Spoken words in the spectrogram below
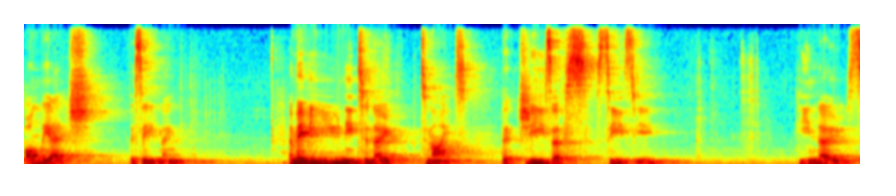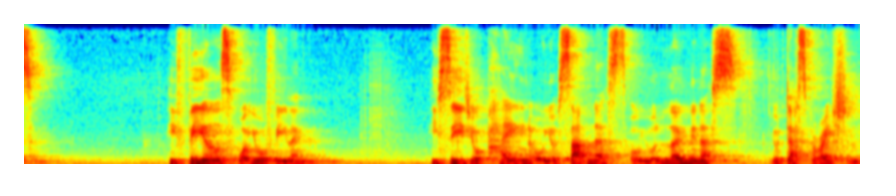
on the edge this evening. And maybe you need to know tonight that Jesus sees you. He knows. He feels what you're feeling. He sees your pain or your sadness or your loneliness, your desperation.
